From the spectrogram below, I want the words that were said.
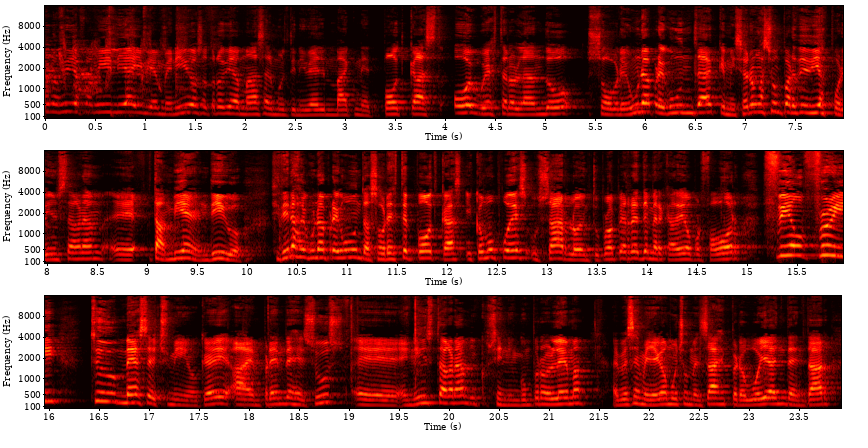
Buenos días familia y bienvenidos otro día más al Multinivel Magnet Podcast. Hoy voy a estar hablando sobre una pregunta que me hicieron hace un par de días por Instagram. Eh, también digo, si tienes alguna pregunta sobre este podcast y cómo puedes usarlo en tu propia red de mercadeo, por favor, feel free to message me, ¿ok? A Emprende Jesús eh, en Instagram sin ningún problema. A veces me llegan muchos mensajes, pero voy a intentar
